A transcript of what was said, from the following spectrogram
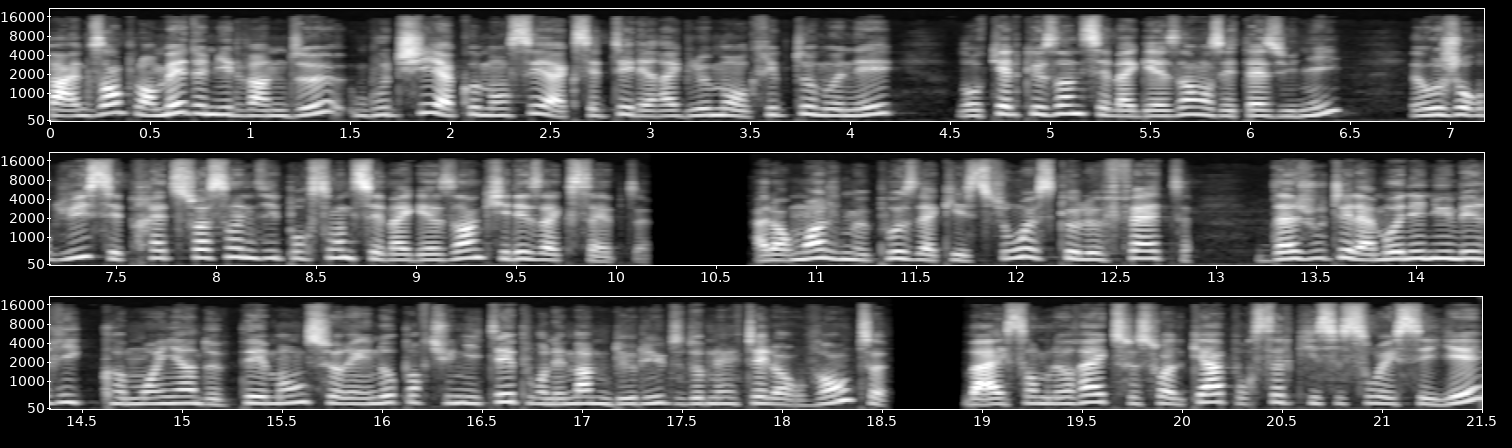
Par exemple, en mai 2022, Gucci a commencé à accepter les règlements en crypto-monnaie dans quelques-uns de ses magasins aux États-Unis. Et aujourd'hui, c'est près de 70% de ses magasins qui les acceptent. Alors moi, je me pose la question, est-ce que le fait d'ajouter la monnaie numérique comme moyen de paiement serait une opportunité pour les marques de luxe d'augmenter leurs ventes? Bah, il semblerait que ce soit le cas pour celles qui se sont essayées.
